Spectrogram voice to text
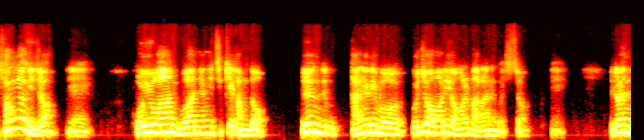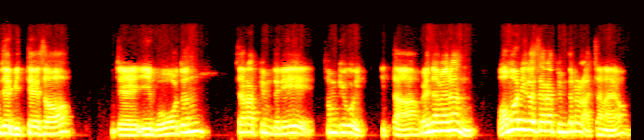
성령이죠. 예, 고유한 무한령이 직계 감독. 이건 당연히 뭐 우주 어머니 영을 말하는 것이죠. 예. 이런 이제 밑에서 이제 이 모든 세라핌들이 섬기고 있, 다 왜냐면은 어머니가 세라핌들을 낳잖아요.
